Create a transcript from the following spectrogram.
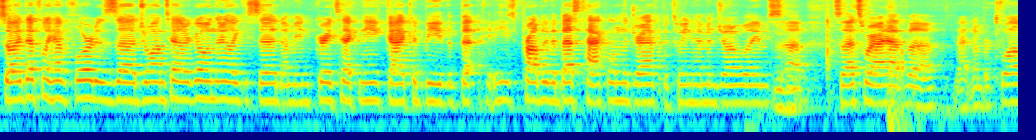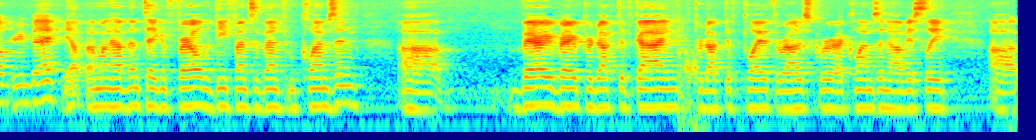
So I definitely have Florida's uh, Jawaan Taylor going there, like you said. I mean, great technique. Guy could be the best. He's probably the best tackle in the draft between him and Jonah Williams. Uh, so that's where I have uh, at number twelve, Green Bay. Yep, I'm gonna have them taking Ferrell, the defensive end from Clemson. Uh, very, very productive guy, productive player throughout his career at Clemson. Obviously, uh,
